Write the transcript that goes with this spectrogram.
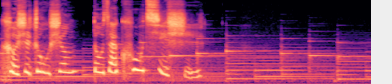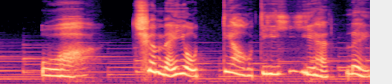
可是众生都在哭泣时，我却没有。掉滴眼泪。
